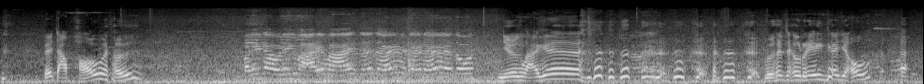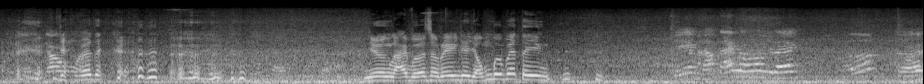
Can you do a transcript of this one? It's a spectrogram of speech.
để chọc hỏi mới thử Bà đi đâu đi bà đi bà để để để để, để tôi. nhường lại cái bữa sầu riêng cho Vũ Tiên. nhường lại bữa sầu riêng cho Dũng với bé Tiên Chị em mình hợp tác luôn vậy đây. Rồi.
